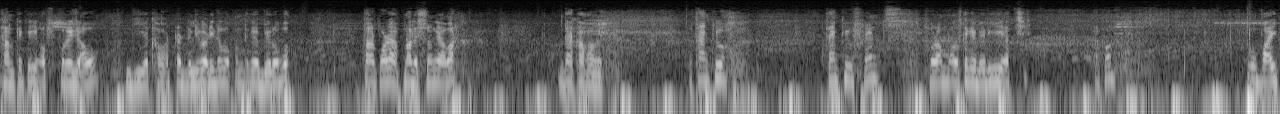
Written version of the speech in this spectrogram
এখান থেকেই অফ করে যাব, গিয়ে খাবারটা ডেলিভারি দেবো, ওখান থেকে বেরোবো। তারপরে আপনাদের সঙ্গে আবার দেখা হবে। তো thank you thank you friends forum mall থেকে বেরিয়ে যাচ্ছি। এখন তো বাইক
